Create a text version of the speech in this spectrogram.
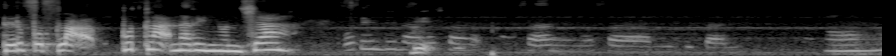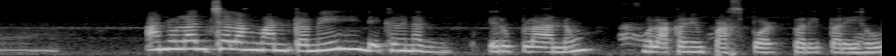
Pero putla, putla na rin yun siya. Buti hindi na ako sa, sa, ano, sa medical. Ano lang siya lang man kami, hindi kami nag-aeroplano. Wala kaming passport, pare-pareho.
